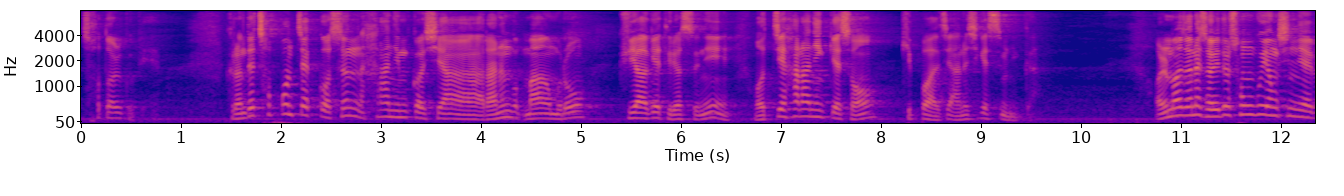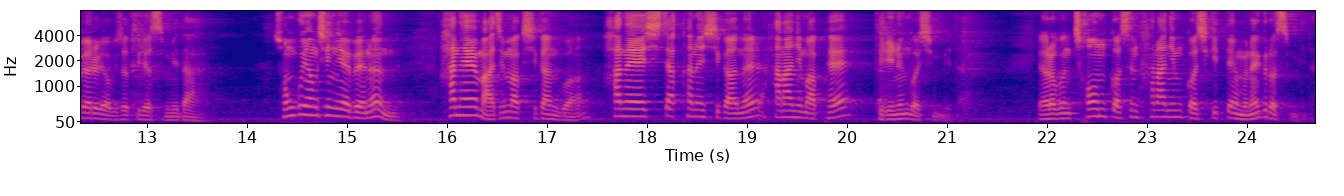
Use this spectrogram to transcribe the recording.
첫 월급이에요. 그런데 첫 번째 것은 하나님 것이야라는 마음으로 귀하게 드렸으니 어찌 하나님께서 기뻐하지 않으시겠습니까? 얼마 전에 저희들 송구영신 예배를 여기서 드렸습니다. 송구영신 예배는 한해 마지막 시간과 한해 시작하는 시간을 하나님 앞에 드리는 것입니다. 여러분 처음 것은 하나님 것이기 때문에 그렇습니다.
